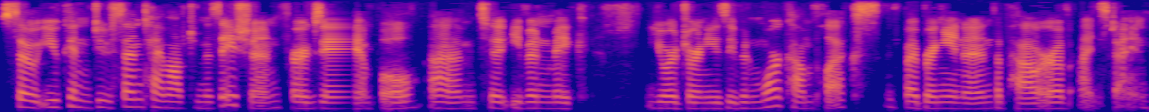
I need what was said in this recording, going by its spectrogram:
So you can do send time optimization, for example, um, to even make your journey is even more complex by bringing in the power of Einstein.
